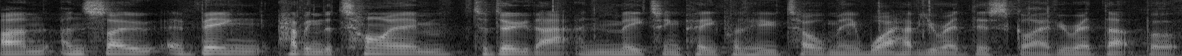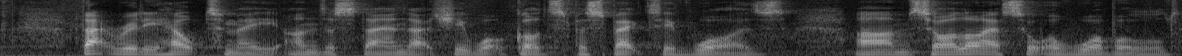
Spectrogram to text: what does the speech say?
Um, and so, uh, being having the time to do that and meeting people who told me, "Why have you read this guy? Have you read that book?" that really helped me understand actually what God's perspective was. Um, so I sort of wobbled,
